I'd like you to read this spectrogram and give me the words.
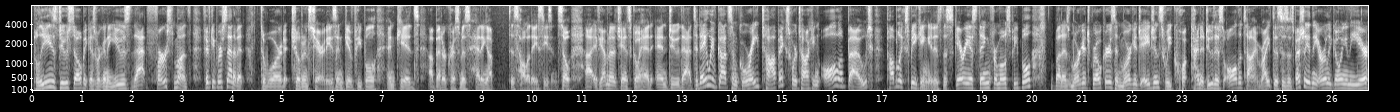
please do so because we're going to use that first month, 50% of it, toward children's charities and give people and kids a better Christmas heading up this holiday season. So, uh, if you haven't had a chance, go ahead and do that. Today, we've got some great topics. We're talking all about public speaking. It is the scariest thing for most people, but as mortgage brokers and mortgage agents, we qu- kind of do this all the time, right? This is especially in the early going in the year.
